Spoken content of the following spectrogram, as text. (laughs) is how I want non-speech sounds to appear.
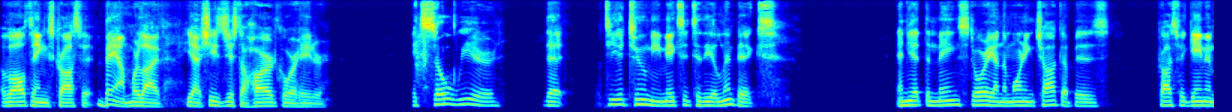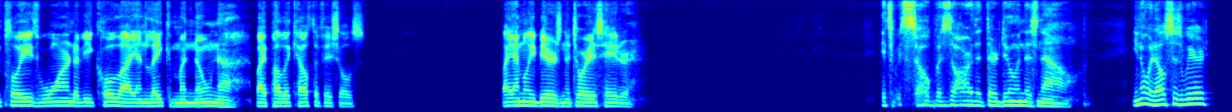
of all things CrossFit. Bam, we're live. Yeah, she's just a hardcore hater. It's so weird that Tia Toomey makes it to the Olympics, and yet the main story on the morning chalk up is CrossFit Game employees warned of E. coli in Lake Monona by public health officials. By Emily Beers, notorious hater. It's, it's so bizarre that they're doing this now. You know what else is weird?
